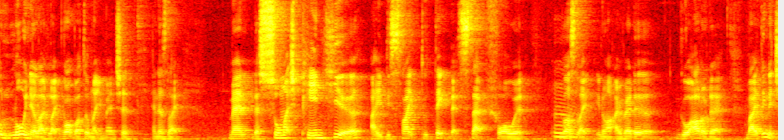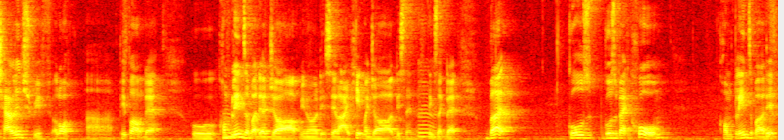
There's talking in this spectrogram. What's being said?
low in their life, like rock bottom, like you mentioned, and it's like, man, there's so much pain here. I decide to take that step forward mm. because, like, you know, I rather go out of there. But I think the challenge with a lot of uh, people out there who complains mm. about their job, you know, they say like, I hate my job, this and mm. things like that. But goes goes back home, complains about it,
